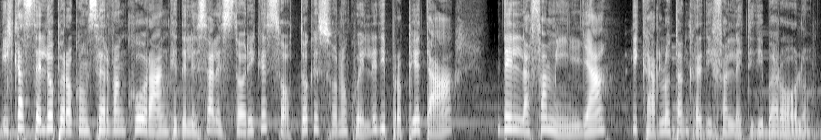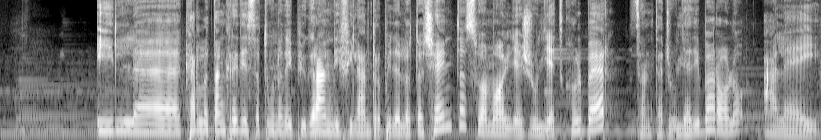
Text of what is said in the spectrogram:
Il castello però conserva ancora anche delle sale storiche sotto che sono quelle di proprietà della famiglia di Carlo Tancredi Falletti di Barolo. Il, eh, Carlo Tancredi è stato uno dei più grandi filantropi dell'Ottocento, sua moglie Juliette Colbert, Santa Giulia di Barolo, a lei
